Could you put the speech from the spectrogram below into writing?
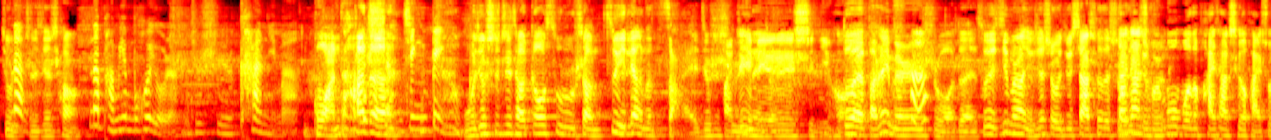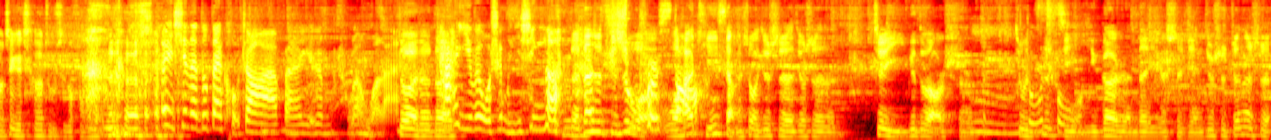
就那直接唱，那旁边不会有人就是看你吗？管他的神，经病！我就是这条高速路上最靓的仔，就是反正也没人。认识你哈。对，反正也没人认识我，对，所以基本上有些时候就下车的时候、就是，大家只会默默的拍下车牌，说这个车主是个疯子。而 且现在都戴口罩啊，反正也认不出来我来。对对对，他还以为我是个明星呢。对，但是其实我我还挺享受，就是就是这一个多小时，嗯就是自己一个人的一个时间，就是真的是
